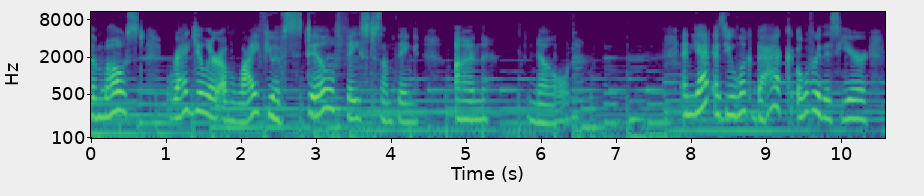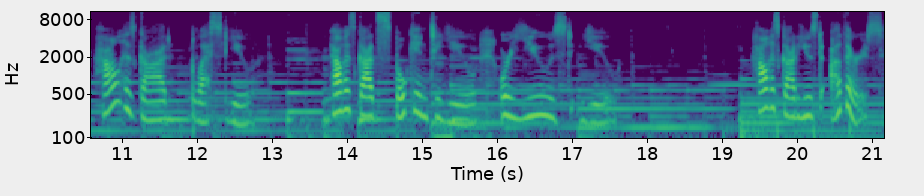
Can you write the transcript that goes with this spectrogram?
the most regular of life, you have still faced something unknown. And yet, as you look back over this year, how has God blessed you? How has God spoken to you or used you? How has God used others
